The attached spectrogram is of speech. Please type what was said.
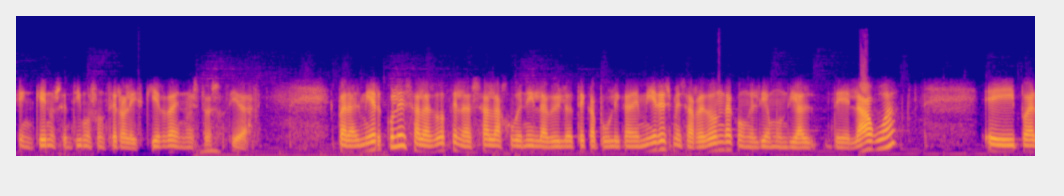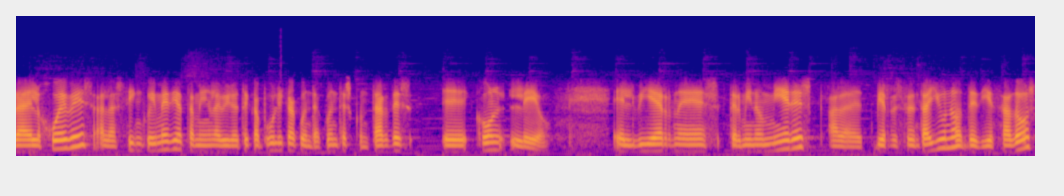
en qué nos sentimos un cero a la izquierda en nuestra sociedad. Para el miércoles a las 12 en la Sala Juvenil la Biblioteca Pública de Mieres, mesa redonda con el Día Mundial del Agua. Eh, y para el jueves a las cinco y media también en la Biblioteca Pública cuenta cuentas con tardes eh, con Leo. El viernes termino en Mieres, al viernes 31, de 10 a 2,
